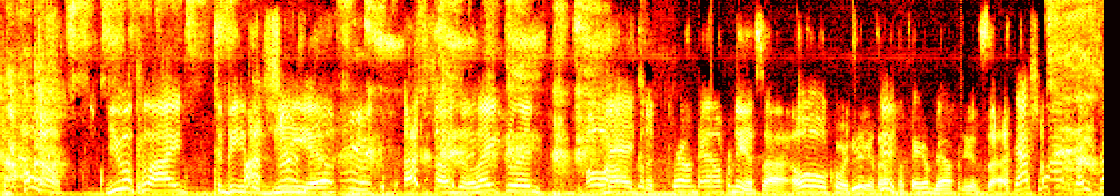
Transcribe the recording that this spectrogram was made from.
Hold on. You applied to be the GM of the Lakeland. Oh, Magic. I was going to tear them down from the inside. Oh, Cortez, I was going to tear them down from the inside. That's why they saw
